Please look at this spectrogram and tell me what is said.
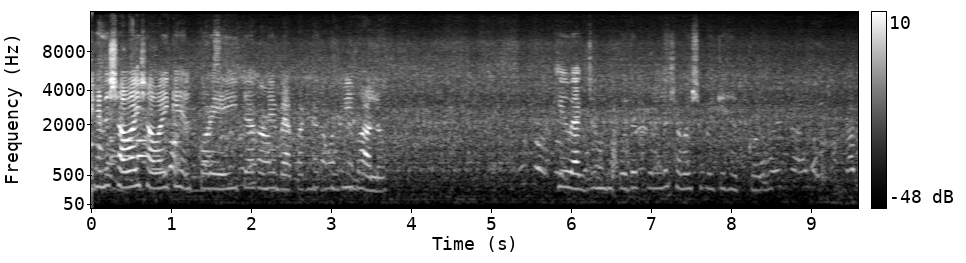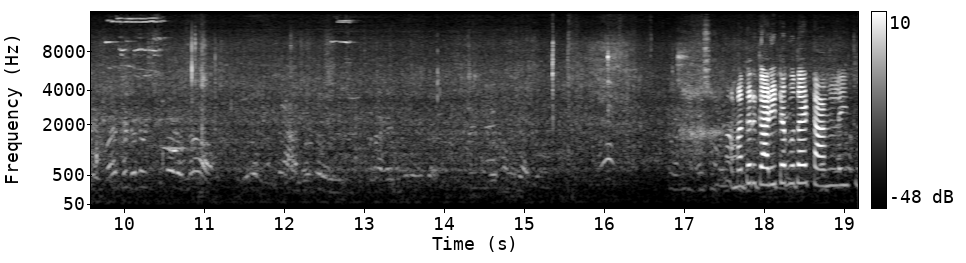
এখানে সবাই সবাইকে হেল্প করে এইটা মানে ব্যাপারটা খুবই ভালো। কেউ একজন বিপদে পড়লে সবাই সবাইকে হেল্প করে। আমাদের গাড়িটা বোধহয় টানলেই তো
